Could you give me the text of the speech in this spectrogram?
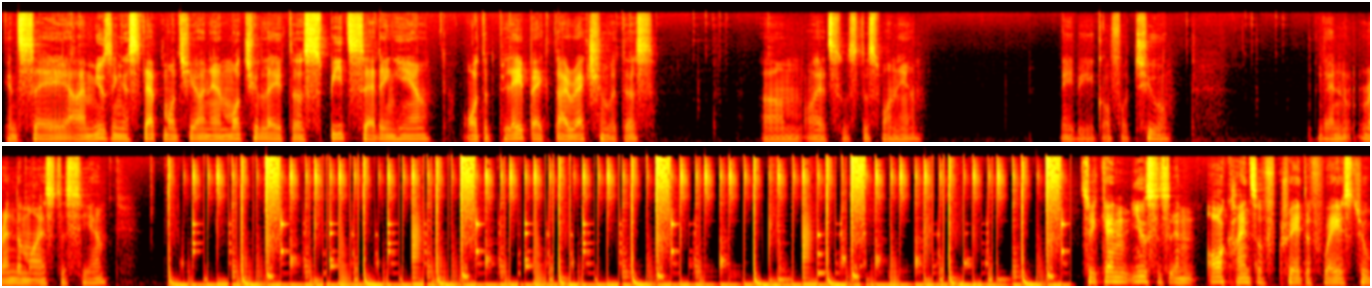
You can say I'm using a step mod here and I modulate the speed setting here or the playback direction with this. Um, let's use this one here. Maybe go for two. And Then randomize this here. So you can use this in all kinds of creative ways to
